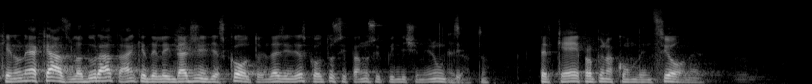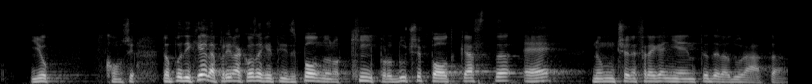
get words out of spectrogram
che non è a caso la durata anche delle indagini di ascolto. Le indagini di ascolto si fanno sui 15 minuti. Esatto. Perché è proprio una convenzione. Io consiglio. Dopodiché la prima cosa che ti rispondono chi produce podcast è non ce ne frega niente della durata,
